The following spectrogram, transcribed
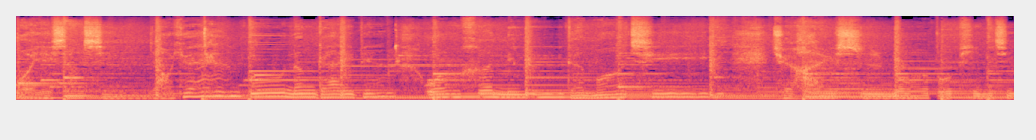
我也相信遥远不能改变我和你的默契，却还是抹不平静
